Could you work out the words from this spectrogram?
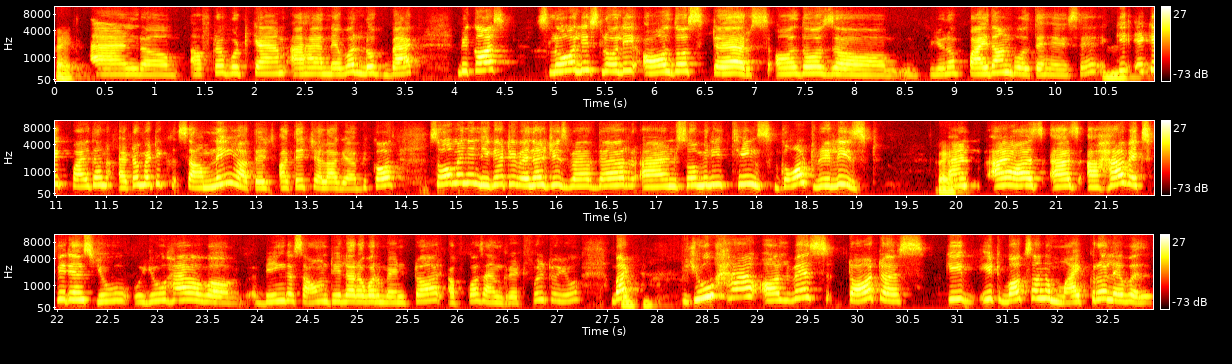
Right. and uh, after boot camp i have never looked back because slowly slowly all those stairs all those uh, you know पायदान बोलते हैं इसे कि एक एक पायदान automatic सामने ही आते आते चला गया because so many negative energies were there and so many things got released Right. and i as as i have experienced you you have uh, being a sound healer our mentor of course i'm grateful to you but Mhm. you have always taught us ki it works on a micro level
